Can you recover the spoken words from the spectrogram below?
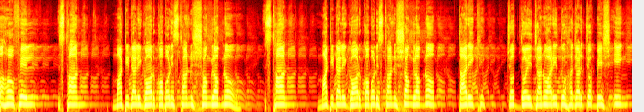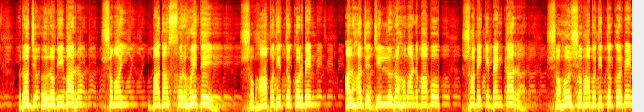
মাহফিল, স্থান মাটিডালি গড় কবরস্থান সংলগ্ন। স্থান মাটিডালি গড় কবরস্থান সংলগ্ন। তারিখ, চোদ্দই জানুয়ারি দু হাজার চব্বিশ ইং রজ রবিবার সময় বাদাসর হইতে সভাপতিত্ব করবেন আলহাজ জিল্লুর রহমান বাবু, সাবেক ব্যাংকার, সহ সভাপতিত্ব করবেন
